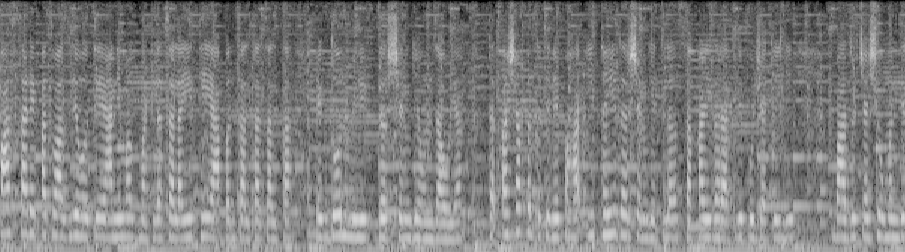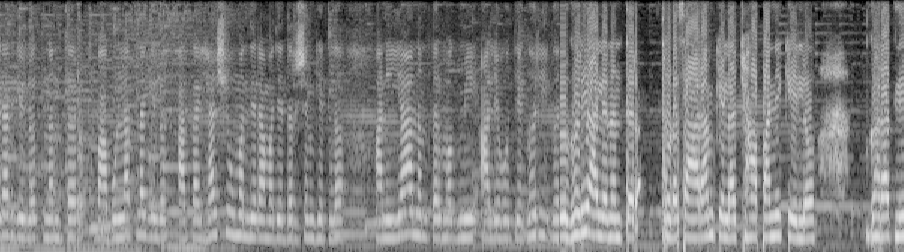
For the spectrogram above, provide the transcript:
पाच साडेपाच वाजले होते आणि मग म्हटलं चला इथे आपण चालता चालता एक दोन मिनिट दर्शन घेऊन जाऊया. तर अशा पद्धतीने पहा इथंही दर्शन घेतलं सकाळी घरातली पूजा केली. बाजूच्या शिवमंदिरात गेलोत नंतर बाबुलनाथला गेलोत. आता ह्या शिवमंदिरामध्ये दर्शन घेतलं आणि यानंतर मग मी आले होते घरी. घरी घरी आल्यानंतर थोडासा आराम केला चहा पाणी केलं. घरातली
